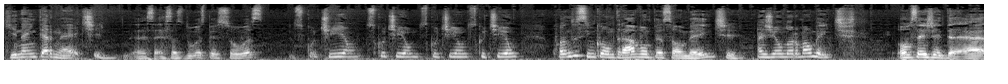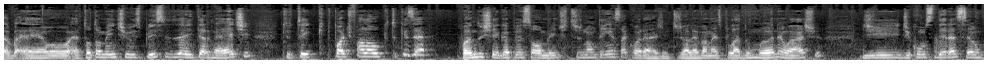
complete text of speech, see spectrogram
que na internet, essa- essas duas pessoas discutiam, discutiam, discutiam, discutiam. Quando se encontravam pessoalmente, agiam normalmente. Ou seja, é, é é totalmente o explícito da internet que tu, tem- que tu pode falar o que tu quiser. Quando chega pessoalmente, tu não tem essa coragem. Tu já leva mais pro lado humano, eu acho, de, de consideração.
